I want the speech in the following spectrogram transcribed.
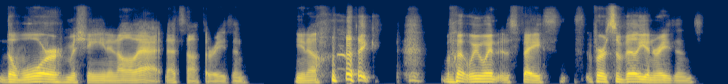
the war machine and all that. That's not the reason, you know. like, but we went to space for civilian reasons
